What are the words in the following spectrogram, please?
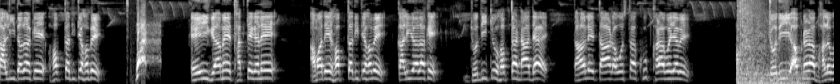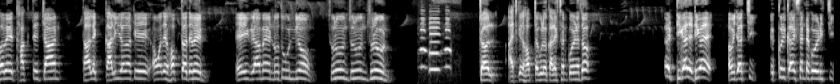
কালী দাদাকে হপ্তা দিতে হবে। এই গ্রামে থাকতে গেলে আমাদের হপ্তা দিতে হবে কালী দাদাকে। যদি কেউ হপ্তা না দেয় তাহলে তার অবস্থা খুব খারাপ হয়ে যাবে। যদি আপনারা ভালোভাবে থাকতে চান তাহলে কালী দাদাকে আমাদের হপ্তা দেবেন। এই গ্রামে নতুন নিয়ম। শুনুন শুনুন শুনুন। চল আজকের হপ্তাগুলো কালেকশন করে নে তো ঠিক আছে ঠিক আছে আমি যাচ্ছি। এক্ষুনি কালেকশনটা করে দিচ্ছি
